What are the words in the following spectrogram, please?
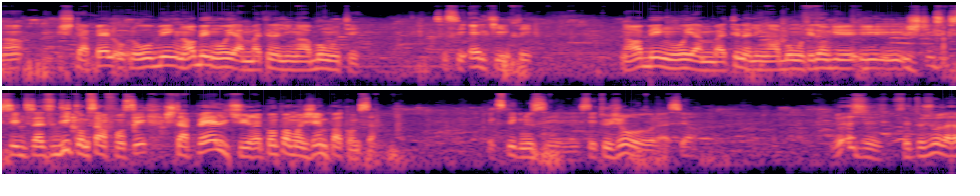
Non, je t'appelle Robin. Non, Robin Mbaté Linga. Ça, C'est elle qui écrit. Non, Robin Linga Bongote. Donc, ça se dit comme ça en français. Je t'appelle, tu réponds pas. Moi, j'aime pas comme ça. Explique-nous, c'est- c'est toujours la sœur. C'est toujours la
